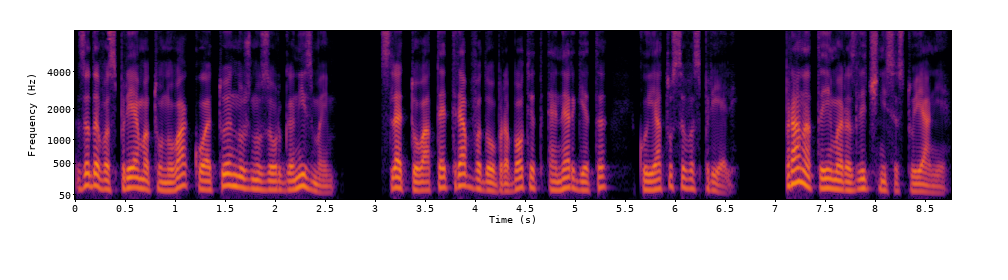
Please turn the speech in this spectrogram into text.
за да възприемат онова, което е нужно за организма им. След това те трябва да обработят енергията, която са възприели. Праната има различни състояния.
